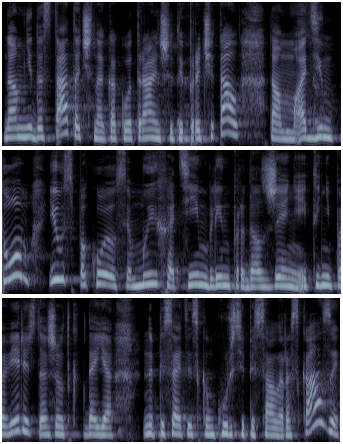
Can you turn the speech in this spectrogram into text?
Нам недостаточно, как вот раньше ты прочитал, там один том и успокоился. Мы хотим, блин, продолжение. И ты не поверишь, даже вот когда я на писательском курсе писала рассказы,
